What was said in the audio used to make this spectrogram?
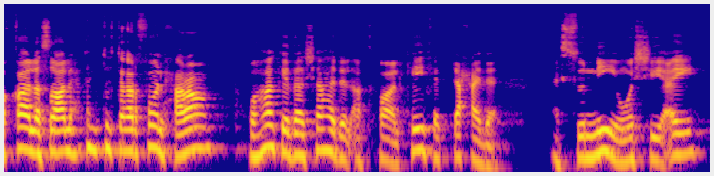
فقال صالح أنتم تعرفون الحرام؟ وهكذا شاهد الأطفال كيف اتحد السني والشيعي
